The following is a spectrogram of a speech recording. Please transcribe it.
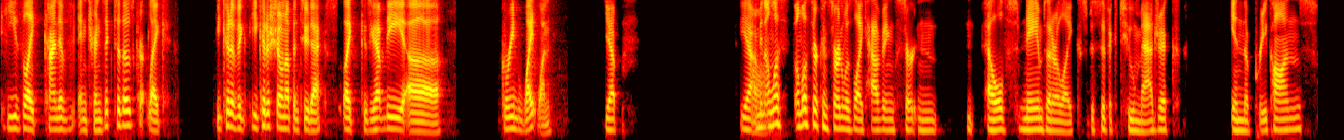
he's like kind of intrinsic to those cards. Like he could have he could have shown up in two decks, like because you have the uh green white one. Yep. Yeah, I mean, Um, unless unless their concern was like having certain elves names that are like specific to magic in the precons.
